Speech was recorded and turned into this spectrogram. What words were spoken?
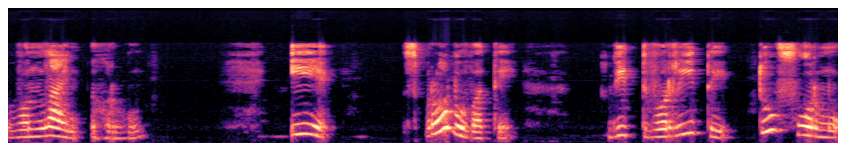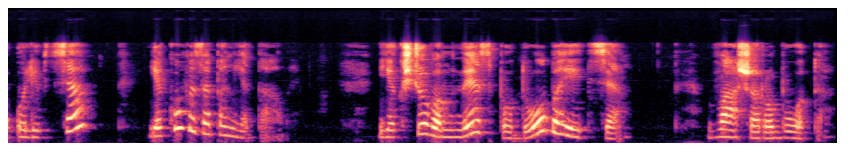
в онлайн-гру і спробувати відтворити ту форму олівця, яку ви запам'ятали. Якщо вам не сподобається ваша робота,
